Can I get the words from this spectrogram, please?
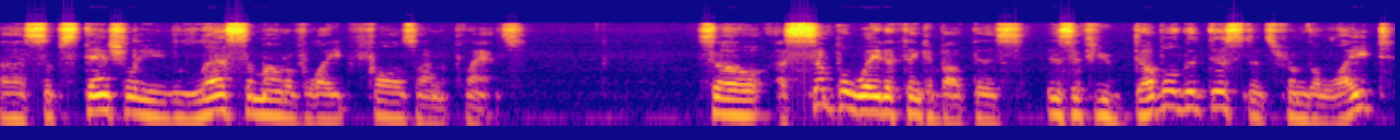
a substantially less amount of light falls on the plants. So a simple way to think about this is if you double the distance from the light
